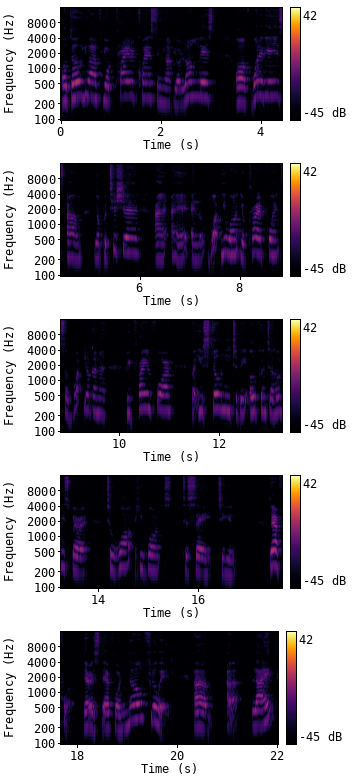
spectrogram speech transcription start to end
Although you have your prayer requests and you have your long list of what it is, um, your petition, and, what you want, your prayer points of what you're going to be praying for, but you still need to be open to Holy Spirit to what He wants to say to you. Therefore, there is therefore no fluid um, uh, like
